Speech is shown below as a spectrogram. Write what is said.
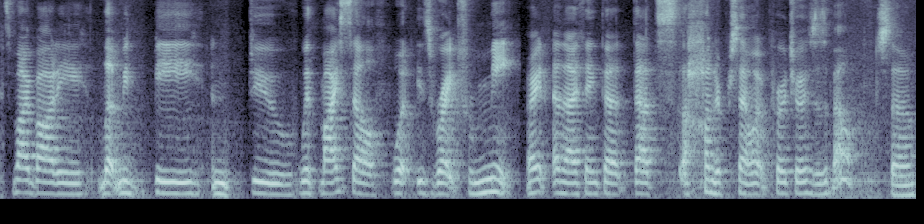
it's my body. Let me be and do with myself what is right for me, right? And I think that that's 100% what pro-choice is about. So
